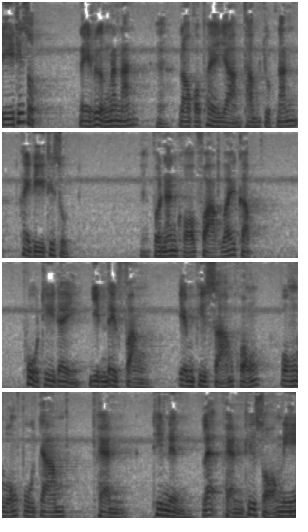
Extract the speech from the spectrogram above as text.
ดีที่สุด ในเรื่องนั้นๆ เราก็พยายามทำจุดนั้นให้ดีที่สุด เพราะนั้นขอฝากไว้กับผู้ที่ได้ยินได้ฟัง MP3 ขององค์หลวงปู่จามแผ่นที่หนึ่งและแผ่นที่สองนี้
